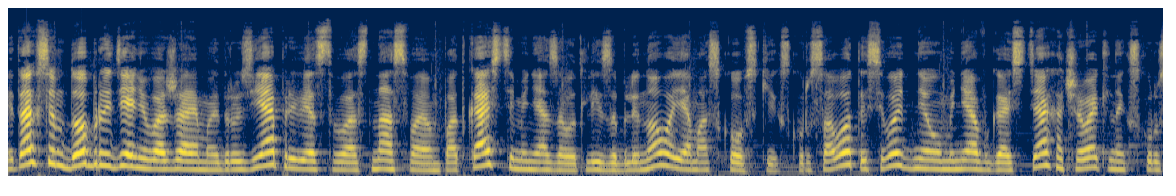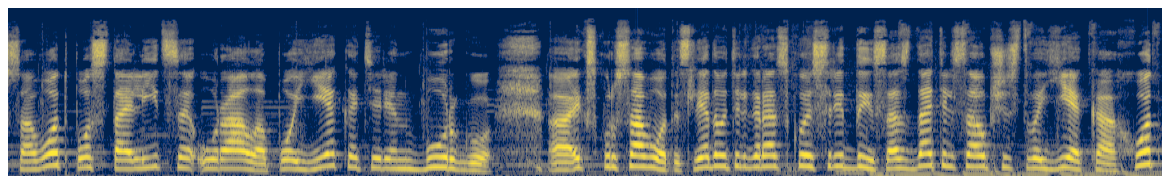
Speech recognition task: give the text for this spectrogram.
Итак, всем добрый день, уважаемые друзья. Приветствую вас на своем подкасте. Меня зовут Лиза Блинова, я московский экскурсовод. И сегодня у меня в гостях очаровательный экскурсовод по столице Урала, по Екатеринбургу. Э, экскурсовод, исследователь городской среды, создатель сообщества ЕК Ход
